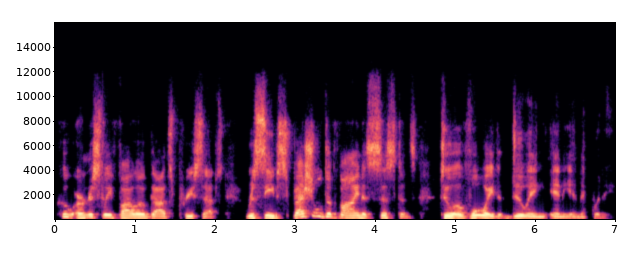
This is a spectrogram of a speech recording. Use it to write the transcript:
who earnestly follow God's precepts receive special divine assistance to avoid doing any iniquity.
